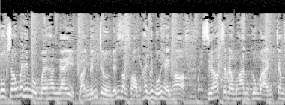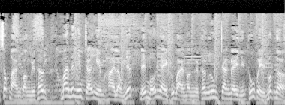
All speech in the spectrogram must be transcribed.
Cuộc sống với những bộn bề hàng ngày, bạn đến trường, đến văn phòng hay những buổi hẹn hò, Seahawk sẽ đồng hành cùng bạn, chăm sóc bạn và người thân, mang đến những trải nghiệm hài lòng nhất để mỗi ngày của bạn và người thân luôn tràn đầy những thú vị bất ngờ.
